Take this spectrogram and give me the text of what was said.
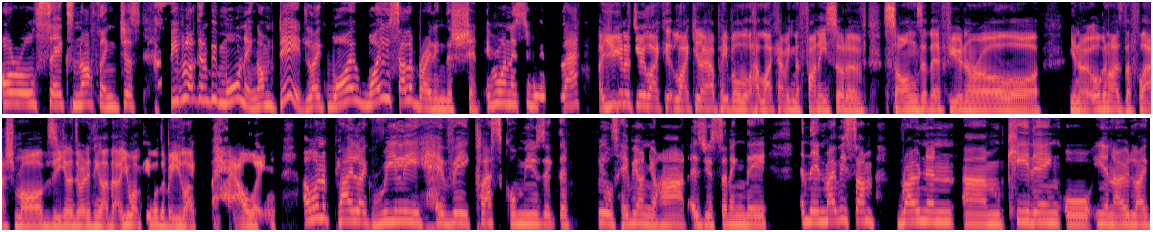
oral sex, nothing. Just people are going to be mourning. I'm dead. Like, why? Why are you celebrating this shit? Everyone has to wear black. Are you going to do like like you know how people like having the funny sort of songs at their funeral, or you know organize the flash mobs? Are you going to do anything like that? You want people to be like howling? I want to play like really heavy classical music that feels heavy on your heart as you're sitting there. And then maybe some Ronan um, Keating or, you know, like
